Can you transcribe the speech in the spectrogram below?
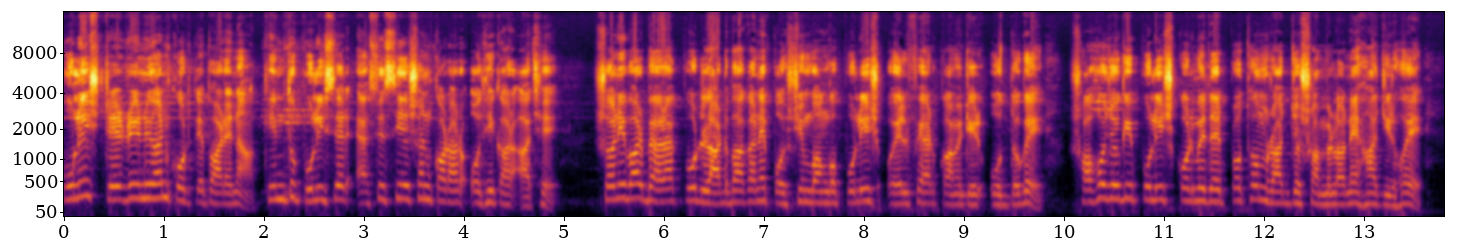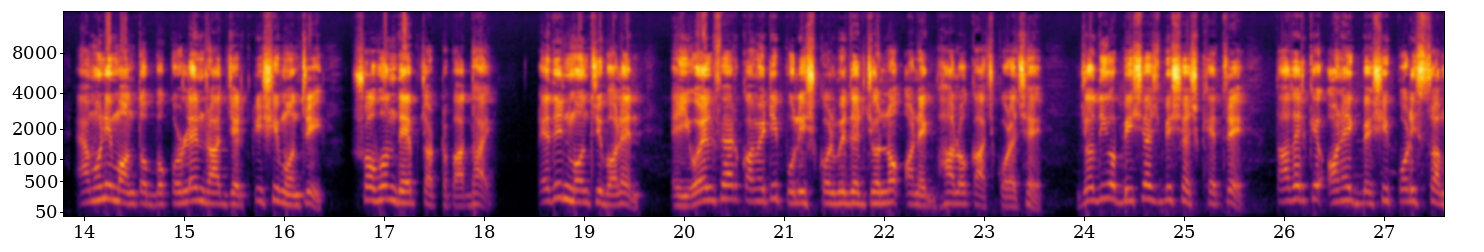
পুলিশ ট্রেড ইউনিয়ন করতে পারে না, কিন্তু পুলিশের অ্যাসোসিয়েশন করার অধিকার আছে। শনিবার ব্যারাকপুর লাটবাগানে পশ্চিমবঙ্গ পুলিশ ওয়েলফেয়ার কমিটির উদ্যোগে সহযোগী পুলিশ কর্মীদের প্রথম রাজ্য সম্মেলনে হাজির হয়ে এমনই মন্তব্য করলেন রাজ্যের কৃষিমন্ত্রী শোভন দেব চট্টোপাধ্যায়। এদিন মন্ত্রী বলেন, এই ওয়েলফেয়ার কমিটি পুলিশ কর্মীদের জন্য অনেক ভালো কাজ করেছে। যদিও বিশেষ বিশেষ ক্ষেত্রে তাদেরকে অনেক বেশি পরিশ্রম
